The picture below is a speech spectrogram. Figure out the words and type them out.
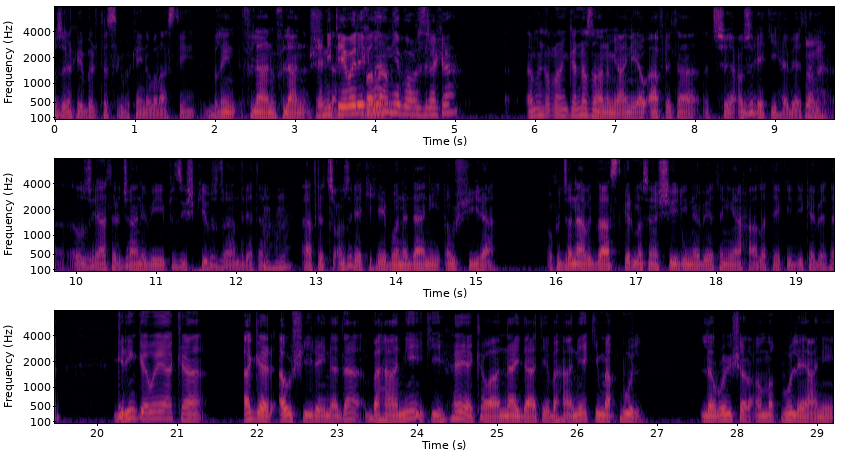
عزرەکەی بەر تەسک بکەینە بەڕاستی بڵین فلان و فلان ینی پێوەرێکمان نییە بۆ عزرەکە ئەمن ڕەنگە نەزانم یعنی ئەو ئافرەتە چ عزرێکی هەبێت ئەو زیاتر جانبی پزیشکی بزراندرێتن ئافرەت چ عزرێکی هەیە بۆ نەدانی ئەو شیرە وەکو جەنابت باست کرد مەسەن شیری نەبێتن یا حاڵەتێکی دیکە بێتن گرنگەوەیە کە ئەگەر ئەو شیرەی نەدا بەهانەیەکی هەیەکەوە نایداتێ بەهانەیەکی مەقبول لە ڕووی شەر ئەو مەقبولە ینی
